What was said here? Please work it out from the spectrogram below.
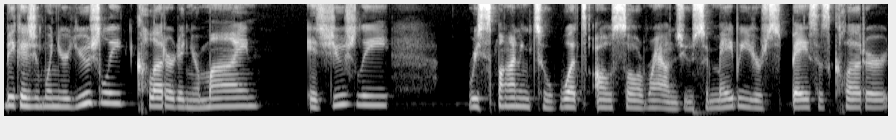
Because when you're usually cluttered in your mind, it's usually responding to what's also around you. So maybe your space is cluttered,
